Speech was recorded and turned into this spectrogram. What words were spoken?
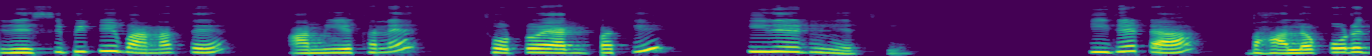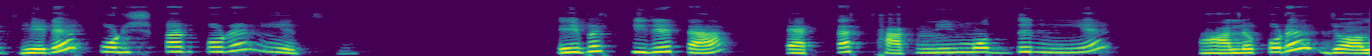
রেসিপিটি বানাতে আমি এখানে ছোট এক বাটি চিড়ে নিয়েছি। চিড়েটা ভালো করে ঝেড়ে পরিষ্কার করে নিয়েছি। এইবার চিড়েটা একটা ছাঁকনির মধ্যে নিয়ে ভালো করে জল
